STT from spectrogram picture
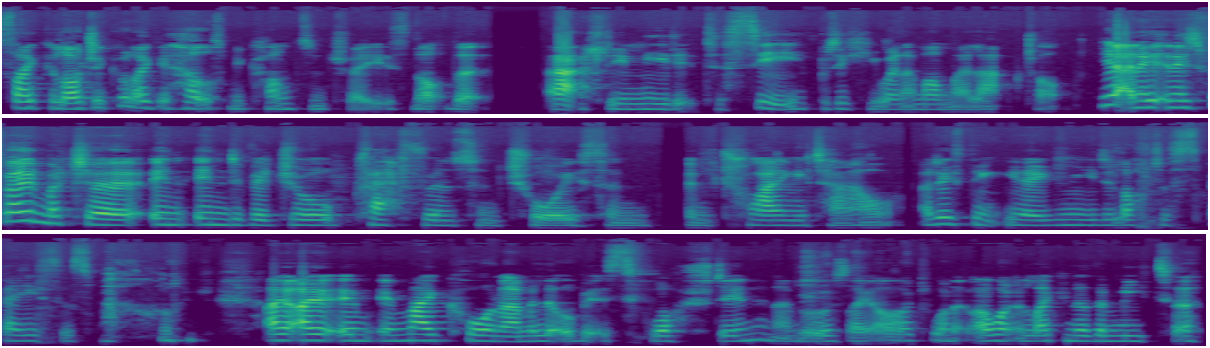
psychological, like it helps me concentrate. It's not that actually need it to see, particularly when I'm on my laptop. Yeah, and, it, and it's very much a in, individual preference and choice and, and trying it out. I do think you know you need a lot of space as well. I, I in, in, my corner, I'm a little bit squashed in, and I'm always like, oh, I want I want like another meter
